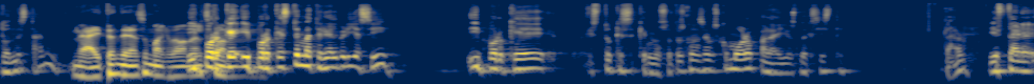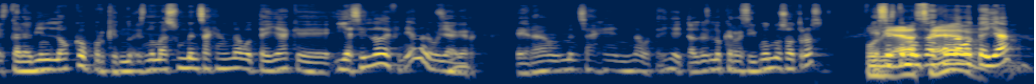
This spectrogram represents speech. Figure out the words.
¿dónde están? Ahí tendrían su McDonald's. ¿Y por, con- qué, ¿Y por qué este material brilla así? ¿Y por qué esto que, que nosotros conocemos como oro para ellos no existe? Claro. Y estaría, estaría bien loco porque no- es nomás un mensaje en una botella que... Y así lo definían al Voyager. Era un mensaje en una botella y tal vez lo que recibimos nosotros es este mensaje en la botella,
